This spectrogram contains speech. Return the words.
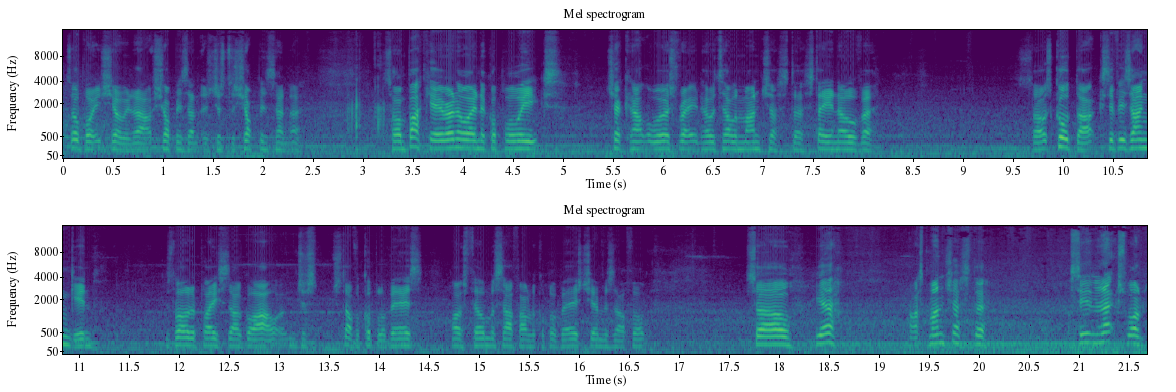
there's no point showing out. Shopping centre is just a shopping centre. So I'm back here anyway in a couple of weeks, checking out the worst rated hotel in Manchester, staying over. So it's good that, because if it's hanging, there's a lot of places I'll go out and just, just have a couple of beers. I was filming myself having a couple of beers, cheering myself up. So yeah, that's Manchester. I'll see you in the next one.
